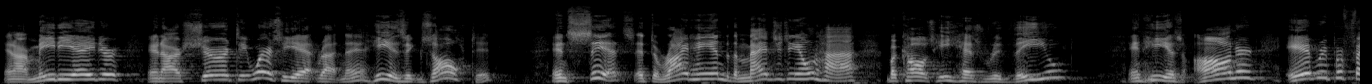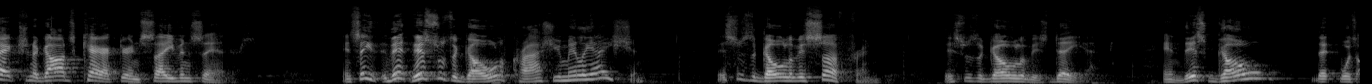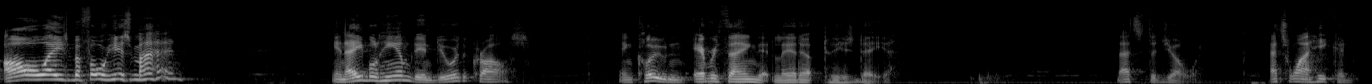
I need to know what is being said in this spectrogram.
and our mediator and our surety. Where's he at right now? He is exalted and sits at the right hand of the majesty on high because he has revealed and he has honored every perfection of God's character in saving sinners. And see, th- this was the goal of Christ's humiliation. This was the goal of his suffering. This was the goal of his death. And this goal that was always before his mind enabled him to endure the cross, including everything that led up to his death. That's the joy. That's why he could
